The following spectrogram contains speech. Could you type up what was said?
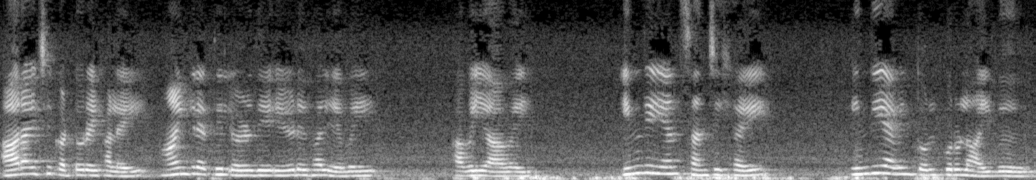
ஆராய்ச்சி கட்டுரைகளை ஆங்கிலத்தில் எழுதிய ஏடுகள் எவை? அவை யாவை இந்தியன் சஞ்சிகை இந்தியாவின் தொல்பொருள் ஆய்வு.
